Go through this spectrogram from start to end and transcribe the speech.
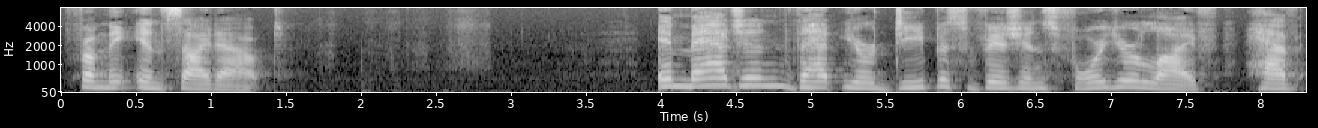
from the inside out. Imagine that your deepest visions for your life have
